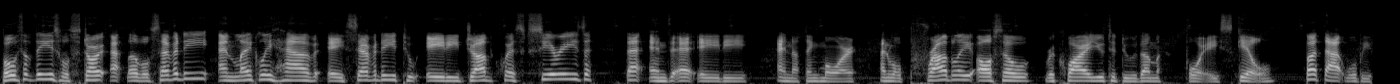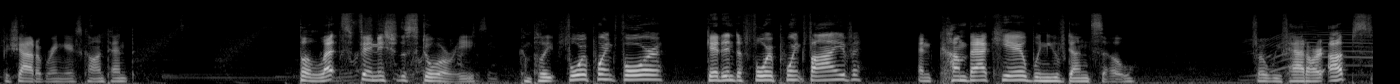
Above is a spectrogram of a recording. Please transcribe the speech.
Both of these will start at level 70 and likely have a 70 to 80 job quest series that ends at 80 and nothing more, and will probably also require you to do them for a skill. But that will be for Shadowbringers content. But let's finish the story. Complete 4.4, get into 4.5, and come back here when you've done so. For we've had our ups,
